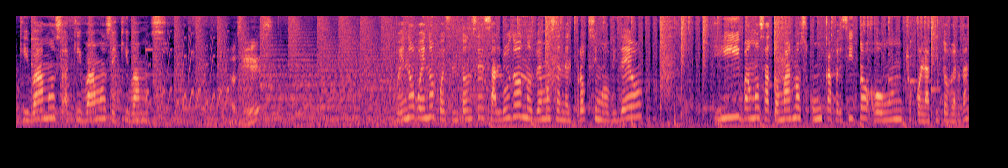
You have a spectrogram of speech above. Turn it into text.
Aquí vamos, aquí vamos y aquí vamos. Así es. Bueno, bueno, pues entonces saludos, nos vemos en el próximo video. Y vamos a tomarnos un cafecito o un chocolatito, ¿verdad?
